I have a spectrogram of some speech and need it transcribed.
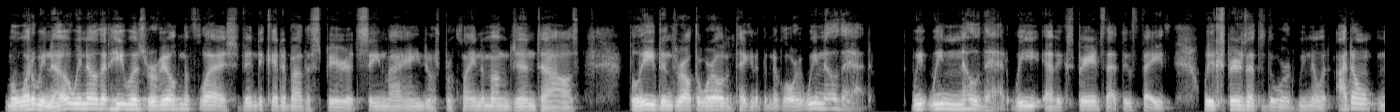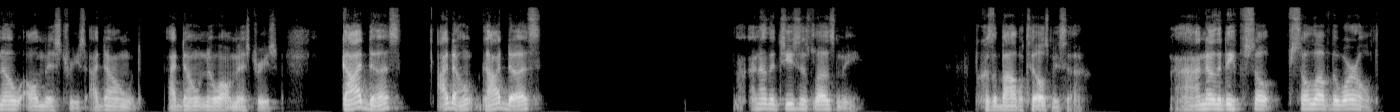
But what do we know? We know that he was revealed in the flesh, vindicated by the Spirit, seen by angels, proclaimed among Gentiles, believed in throughout the world, and taken up into glory. We know that. We, we know that. We have experienced that through faith. We experience that through the word. We know it. I don't know all mysteries. I don't. I don't know all mysteries. God does. I don't. God does. I know that Jesus loves me because the Bible tells me so. I know that he so so loved the world.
